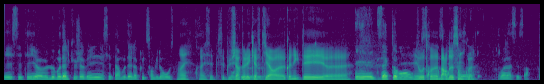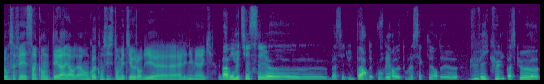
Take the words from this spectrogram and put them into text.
Et c'était euh, le modèle que j'avais, c'était un modèle à plus de 100 000 euros. Ouais, ouais c'est plus Donc, cher que les euh, cafetières euh, connectées. et, euh, Exactement. Et autres barres de son, quoi. Voilà, c'est ça. Donc ça fait 5 ans que tu es là. Et alors, en quoi consiste ton métier aujourd'hui à les numériques Et bah, mon métier, c'est bah, c'est d'une part de couvrir le- tout le secteur de, du véhicule parce que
